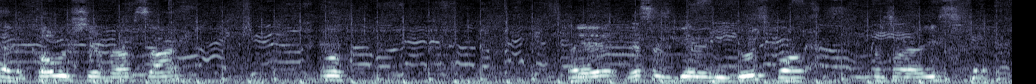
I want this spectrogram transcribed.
Had a cold shiver, I'm sorry. Oh, yeah, this is giving me goosebumps. I'm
